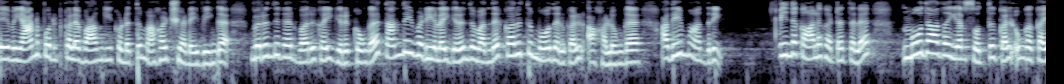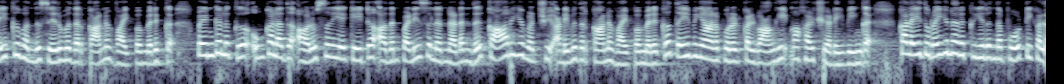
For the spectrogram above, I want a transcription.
தேவையான பொருட்களை வாங்கி கொடுத்து மகிழ்ச்சி அடைவீங்க. விருந்தினர் வருகை இருக்குங்க. தந்தை வழியில் இருந்து வந்த கருத்து மோதல்கள் அகலுங்க. அதே மாதிரி இந்த காலகட்டத்தில் மூதாதையர் சொத்துக்கள் உங்கள் கைக்கு வந்து சேருவதற்கான வாய்ப்பும் இருக்குது பெண்களுக்கு உங்களது ஆலோசனையை கேட்டு அதன்படி சிலர் நடந்து காரிய வெற்றி அடைவதற்கான வாய்ப்பும் இருக்குது தேவையான பொருட்கள் வாங்கி மகிழ்ச்சி அடைவீங்க. கலைத்துறையினருக்கு இருந்த போட்டிகள்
